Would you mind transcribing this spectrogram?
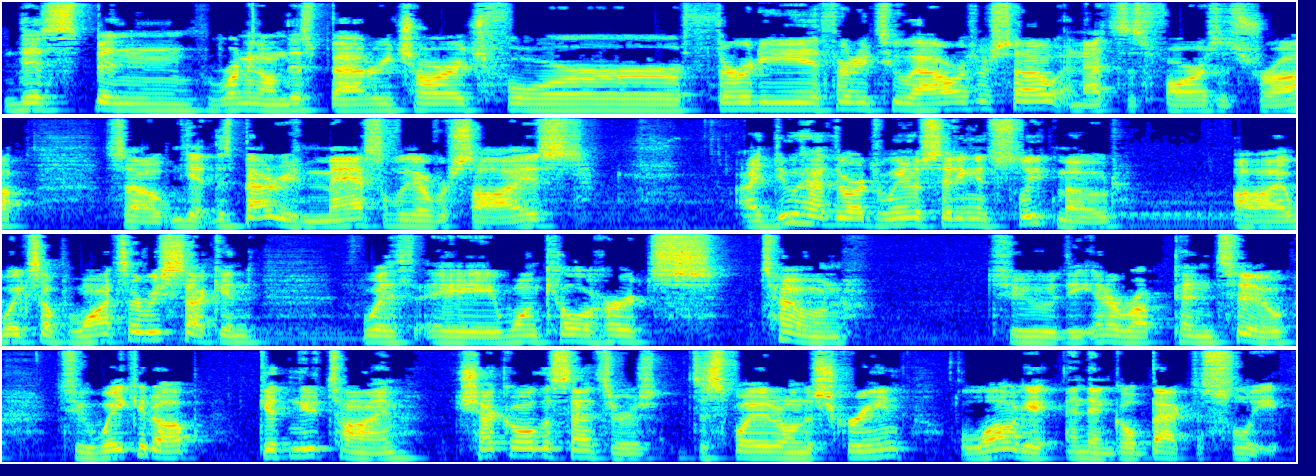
This been running on this battery charge for 30 to 32 hours or so, and that's as far as it's dropped. So yeah, this battery is massively oversized. I do have the Arduino sitting in sleep mode. Uh, it wakes up once every second with a 1 kilohertz tone to the interrupt pin 2 to wake it up, get new time, check all the sensors, display it on the screen, log it, and then go back to sleep.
